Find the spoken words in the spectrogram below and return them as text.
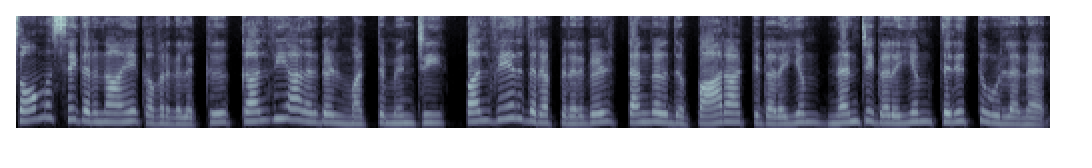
சோமசேகர நாயக் அவர்களுக்கு கல்வியாளர்கள் மட்டுமின்றி பல்வேறு தரப்பினர்கள் தங்களது பாராட்டுகளையும் நன்றிகளையும் தெரிவித்து உள்ளனர்.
